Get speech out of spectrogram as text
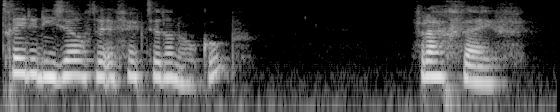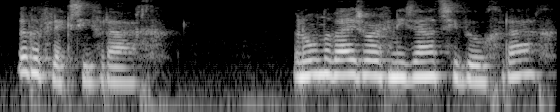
Treden diezelfde effecten dan ook op? Vraag 5. Een reflectievraag. Een onderwijsorganisatie wil graag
